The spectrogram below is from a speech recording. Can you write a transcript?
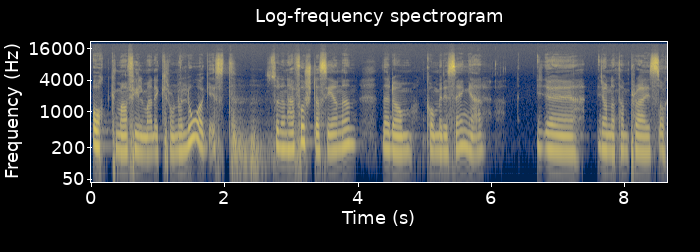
och man filmade kronologiskt. Så den här första scenen när de kommer i säng här. Eh, Jonathan Price och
